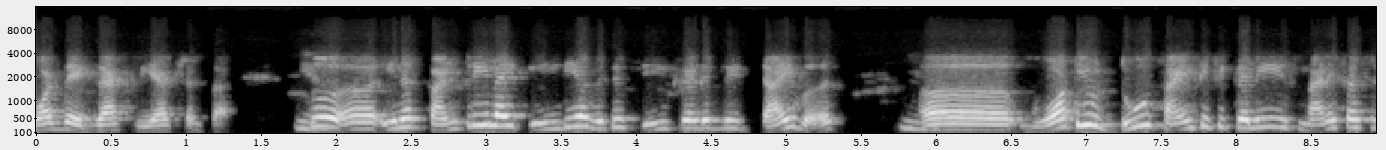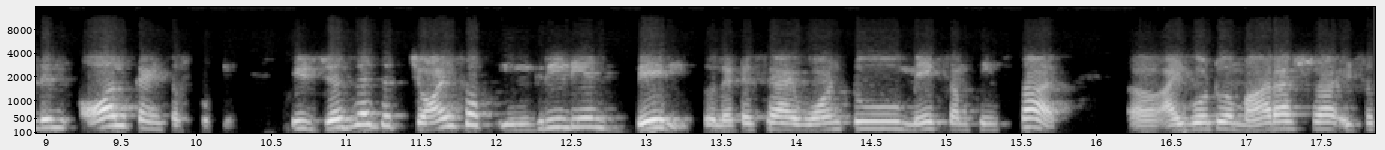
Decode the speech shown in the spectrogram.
what the exact reactions are yeah. so uh, in a country like india which is incredibly diverse yeah. Uh, what you do scientifically is manifested in all kinds of cooking it's just that the choice of ingredients varies so let us say i want to make something sour uh, I go to a Maharashtra, it's a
